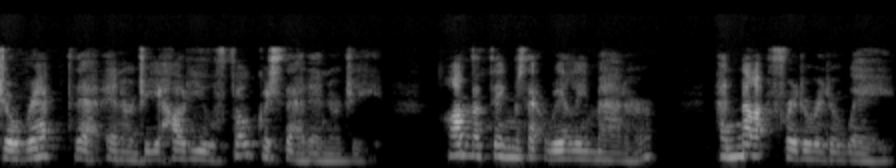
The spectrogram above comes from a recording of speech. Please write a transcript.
direct that energy? How do you focus that energy on the things that really matter and not fritter it away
